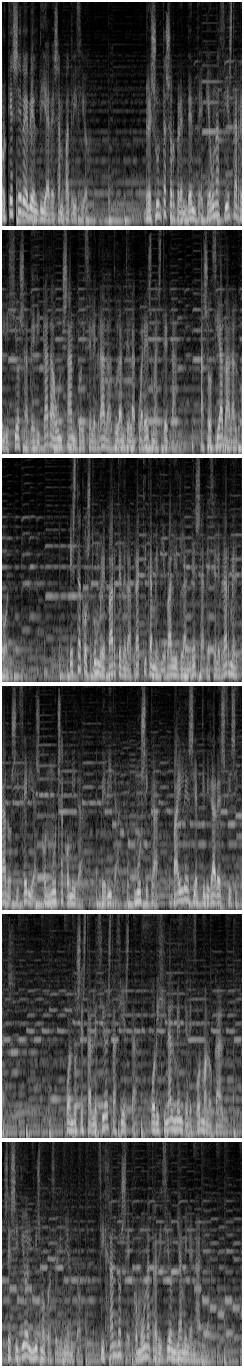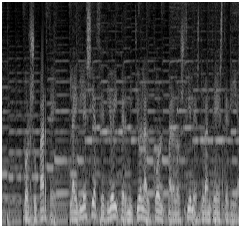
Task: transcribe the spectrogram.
¿Por qué se bebe el día de San Patricio? Resulta sorprendente que una fiesta religiosa dedicada a un santo y celebrada durante la cuaresma esté tan asociada al alcohol. Esta costumbre parte de la práctica medieval irlandesa de celebrar mercados y ferias con mucha comida, bebida, música, bailes y actividades físicas. Cuando se estableció esta fiesta, originalmente de forma local, se siguió el mismo procedimiento, fijándose como una tradición ya milenaria. Por su parte, la Iglesia cedió y permitió el alcohol para los fieles durante este día.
